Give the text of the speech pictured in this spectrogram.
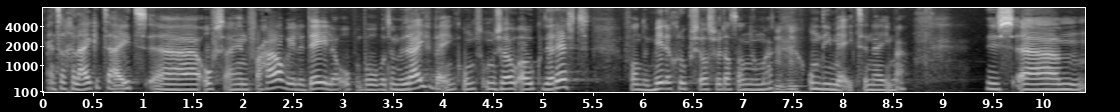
En tegelijkertijd uh, of zij hun verhaal willen delen op bijvoorbeeld een bedrijvenbijeenkomst, om zo ook de rest van de middengroep, zoals we dat dan noemen, mm -hmm. om die mee te nemen. Dus um,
